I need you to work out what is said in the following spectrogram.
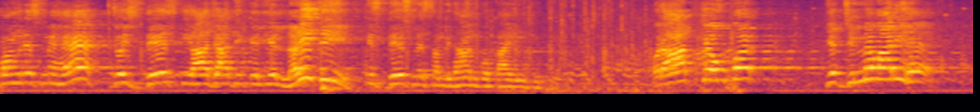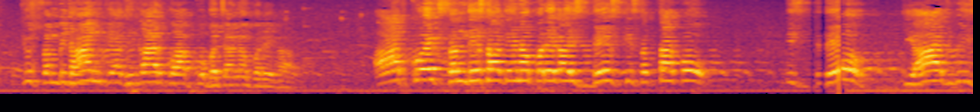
कांग्रेस में है जो इस देश की आज़ादी के लिए लड़ी थी, इस देश में संविधान को कायम की थी। और आपके ऊपर ये जिम्मेवारी है कि संविधान के अधिकार को आपको बचाना पड़ेगा। आपको एक संदेशा देना पड़ेगा इस देश की सत्ता को, इस देश कि आज भी इस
